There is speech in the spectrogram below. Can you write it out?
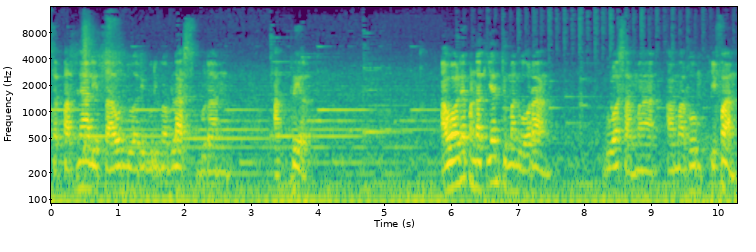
Tepatnya di tahun 2015 bulan April. Awalnya pendakian cuma dua orang. Gua sama almarhum Ivan.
